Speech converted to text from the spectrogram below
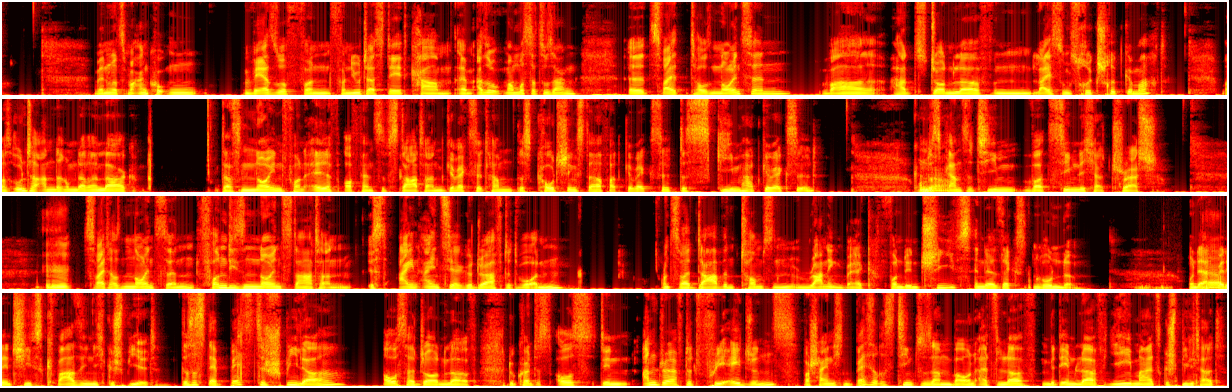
Wenn wir uns mal angucken, wer so von, von Utah State kam. Ähm, also man muss dazu sagen, äh, 2019 war, hat Jordan Love einen Leistungsrückschritt gemacht, was unter anderem daran lag, dass neun von elf Offensive Startern gewechselt haben, das Coaching-Staff hat gewechselt, das Scheme hat gewechselt genau. und das genau. ganze Team war ziemlicher Trash. Mhm. 2019 von diesen neun Startern ist ein einziger gedraftet worden. Und zwar Darwin Thompson, Running Back von den Chiefs in der sechsten Runde. Und er ja. hat bei den Chiefs quasi nicht gespielt. Das ist der beste Spieler außer Jordan Love. Du könntest aus den undrafted Free Agents wahrscheinlich ein besseres Team zusammenbauen, als Love, mit dem Love jemals gespielt hat.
